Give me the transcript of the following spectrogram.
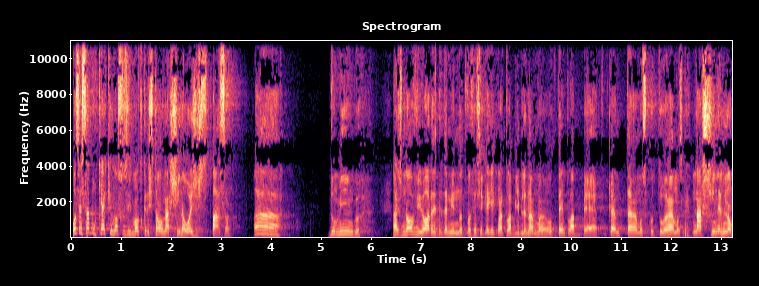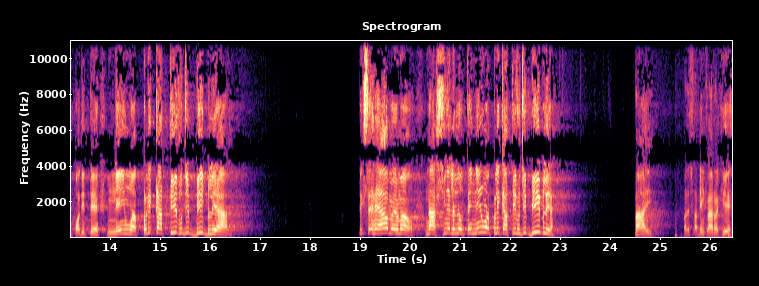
Vocês sabem o que é que os nossos irmãos cristãos na China hoje passam? Ah, domingo, às nove horas e trinta minutos, você chega aqui com a tua Bíblia na mão, o templo aberto, cantamos, cultuamos. Na China ele não pode ter nenhum aplicativo de Bíblia. Tem que ser real, meu irmão. Na China ele não tem nenhum aplicativo de Bíblia. Ai, pode estar bem claro aqui.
